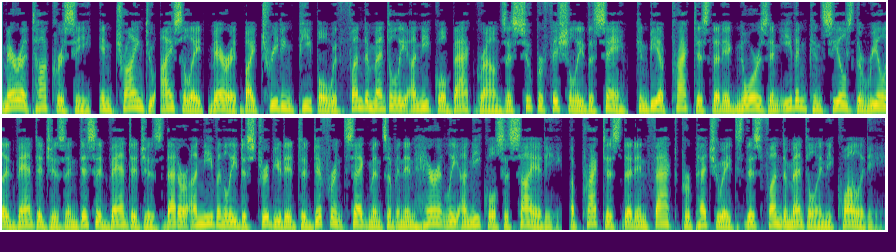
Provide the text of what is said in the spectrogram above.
Meritocracy, in trying to isolate merit by treating people with fundamentally unequal backgrounds as superficially the same, can be a practice that ignores and even conceals the real advantages and disadvantages that are unevenly distributed to different segments of an inherently unequal society, a practice that in fact perpetuates this fundamental inequality.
